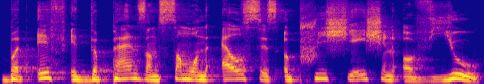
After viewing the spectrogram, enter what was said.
But if it depends on someone else's appreciation of you,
